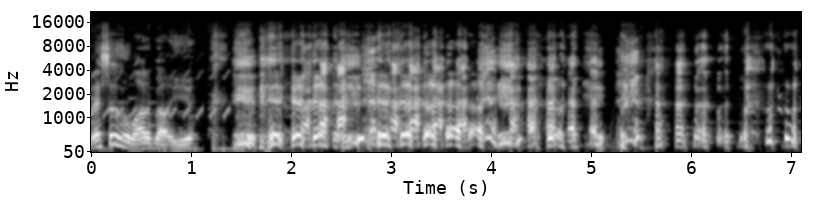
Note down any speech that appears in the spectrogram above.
That says a lot about you.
